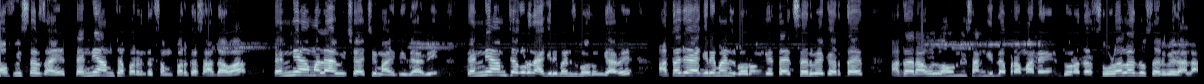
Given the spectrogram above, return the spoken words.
ऑफिसर्स आहेत त्यांनी आमच्यापर्यंत संपर्क साधावा. त्यांनी आम्हाला या विषयाची माहिती द्यावी. त्यांनी आमच्याकडून अग्रीमेंट्स भरून घ्यावे. आता जे अग्रीमेंट्स भरून घेत आहेत सर्वे करतायत आता राहुल भाऊंनी सांगितल्याप्रमाणे दोन हजार सोळाला जो सर्वे झाला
